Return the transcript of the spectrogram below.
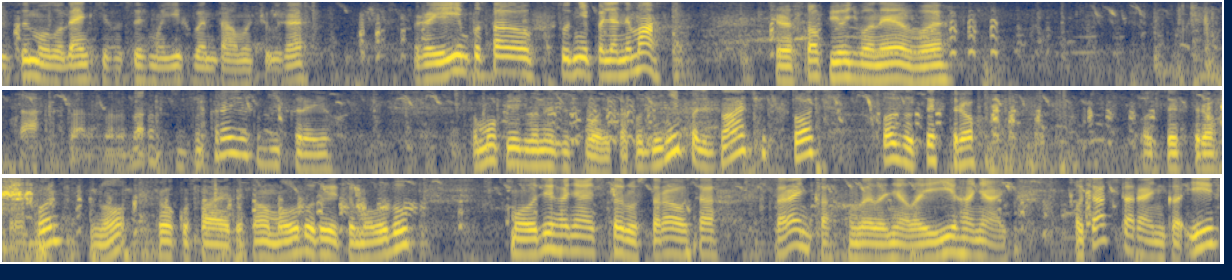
з молоденьких оцих моїх бентамочок. Вже, вже я їм поставив, тут ніпеля нема. Через то п'ють вони в. Так, зараз, зараз, зараз тут закрию, тут відкрию. Тому п'ють вони зі слоїка. Тут є ніпель, значить хтось, хтось з оцих трьох оцих трьох рахунь. Ну, що кусаєтесь? Ну, молоду, дивіться, молоду. Молоді ганяють стару. Стара оця старенька виленяла, її ганяють. Оця старенька і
